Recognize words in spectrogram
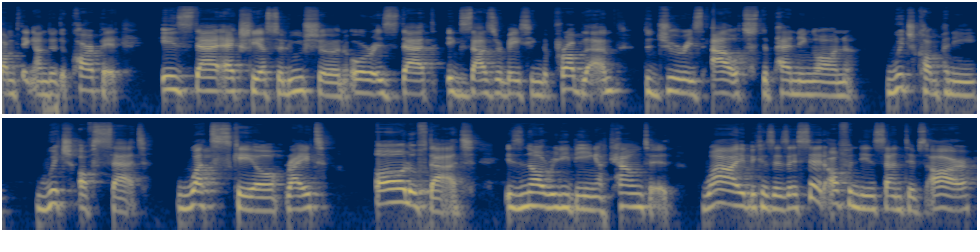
something under the carpet is that actually a solution or is that exacerbating the problem? The jury's out depending on which company, which offset, what scale, right? All of that is not really being accounted. Why? Because as I said, often the incentives are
